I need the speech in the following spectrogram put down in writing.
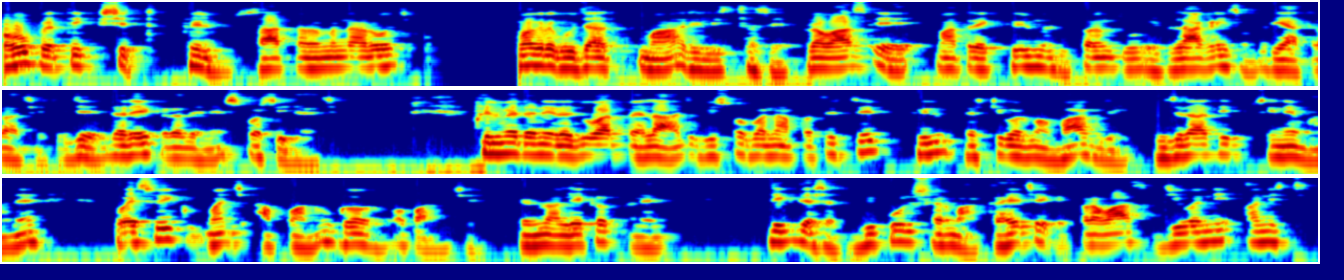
બહુ પ્રતીક્ષિત ફિલ્મ સાત નવેમ્બરના રોજ સમગ્ર ગુજરાતમાં રિલીઝ થશે. પ્રવાસ એ માત્ર એક ફિલ્મ નથી, પરંતુ એક લાગણીસભર યાત્રા છે જે દરેક હૃદયને સ્પર્શી જાય છે. ફિલ્મે તેની રજૂઆત પહેલા જ વિશ્વભરના પ્રતિષ્ઠિત ફિલ્મ ફેસ્ટિવલમાં ભાગ લઈ ગુજરાતી સિનેમાને વૈશ્વિક મંચ આપવાનું ગૌરવ અપાવ્યું છે. ફિલ્મના લેખક અને દિગ્દર્શક વિપુલ શર્મા કહે છે કે પ્રવાસ જીવનની અનિશ્ચિત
